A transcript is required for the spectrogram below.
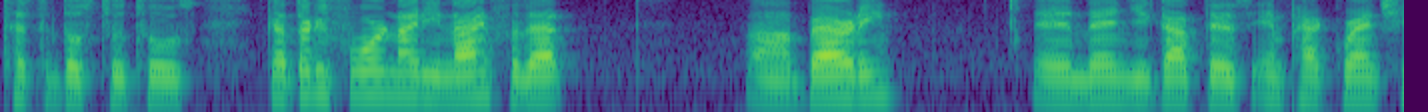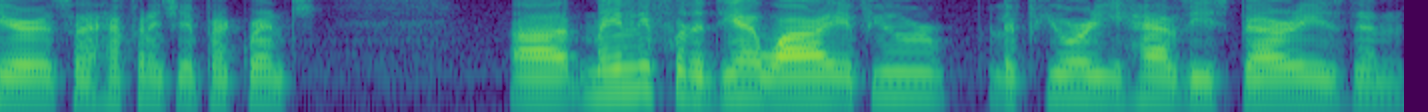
tested those two tools. Got 34.99 for that uh, battery and then you got this impact wrench here. It's a half an inch impact wrench. Uh, mainly for the DIY if you if you already have these batteries then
